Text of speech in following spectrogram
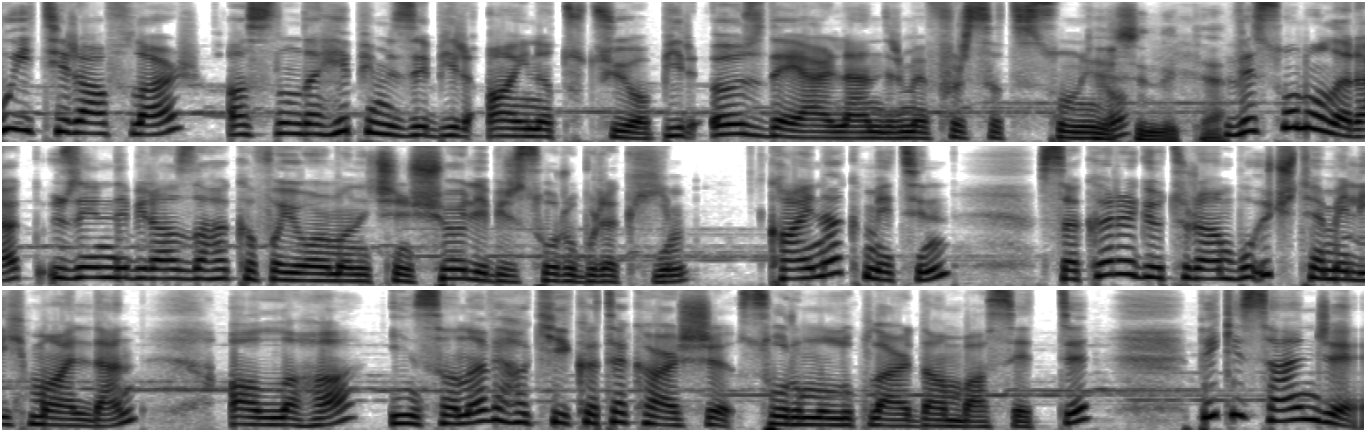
Bu itiraflar aslında hepimize bir ayna tutuyor, bir öz değerlendirme fırsatı sunuyor. Kesinlikle. Ve son olarak üzerinde biraz daha kafa yorman için şöyle bir soru bırakayım. Kaynak metin, Sakar'a götüren bu üç temel ihmalden Allah'a, insana ve hakikate karşı sorumluluklardan bahsetti. Peki sence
